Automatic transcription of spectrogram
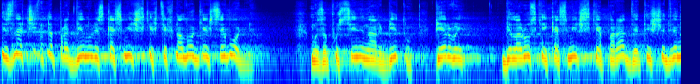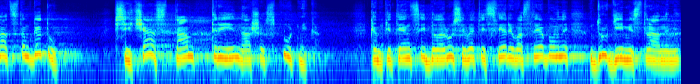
и значительно продвинулись в космических технологиях сегодня. Мы запустили на орбиту первый белорусский космический аппарат в 2012 году. Сейчас там три наших спутника. Компетенции Беларуси в этой сфере востребованы другими странами.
